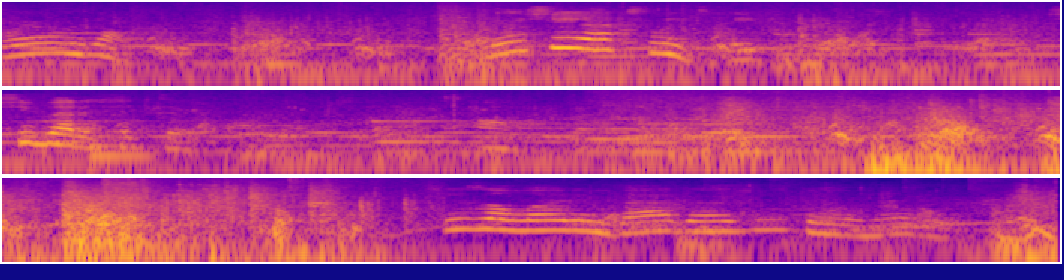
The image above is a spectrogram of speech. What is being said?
Where are we going? Where is she actually taking us? She better hit the Oh. She's alerting bad guys, she's doing everything.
